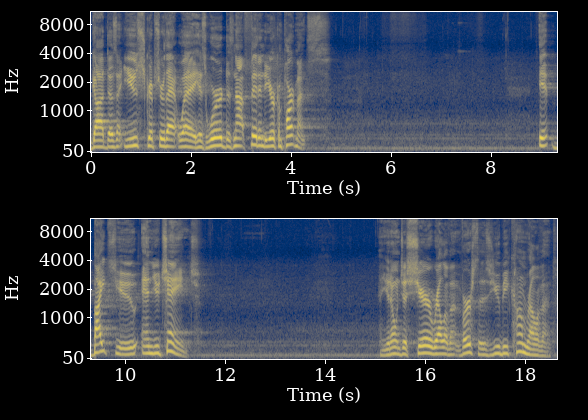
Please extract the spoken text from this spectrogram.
God doesn't use scripture that way. His word does not fit into your compartments. It bites you and you change. And you don't just share relevant verses, you become relevant.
